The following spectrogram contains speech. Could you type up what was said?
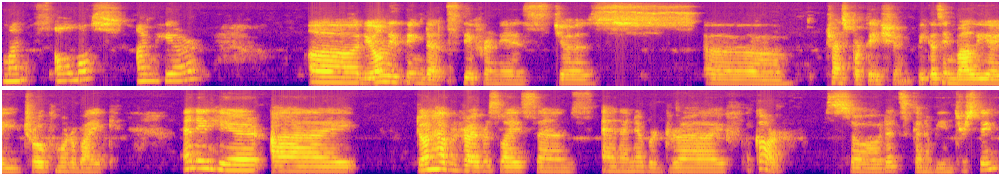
months almost I'm here. Uh, the only thing that's different is just uh, transportation because in Bali I drove motorbike and in here I don't have a driver's license and I never drive a car. So that's gonna be interesting.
